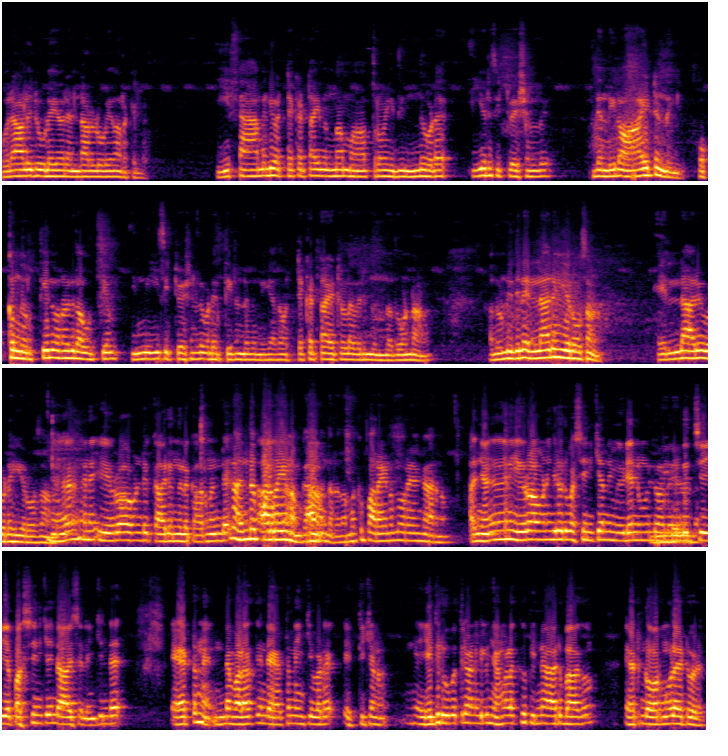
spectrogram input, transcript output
ഒരാളിലൂടെയോ രണ്ടാളിലൂടെയോ നടക്കില്ല. ഈ ഫാമിലി ഒറ്റക്കെട്ടായി നിന്നാൽ മാത്രം ഇത് ഇന്നിവിടെ ഈ ഒരു സിറ്റുവേഷനിൽ ഇതെന്തെങ്കിലും ആയിട്ടുണ്ടെങ്കിൽ ഒക്കെ നിർത്തി എന്ന് പറഞ്ഞൊരു ദൗത്യം ഇന്ന് ഈ സിറ്റുവേഷനിൽ ഇവിടെ എത്തിയിട്ടുണ്ടെന്നുണ്ടെങ്കിൽ അത് ഒറ്റക്കെട്ടായിട്ടുള്ളവർ നിന്നതുകൊണ്ടാണ്. അതുകൊണ്ട് ഇതിലെല്ലാവരും ഹീറോസാണ് എല്ലാവരും ഇവിടെ ഹീറോസ് ഞങ്ങൾ അങ്ങനെ ഹീറോ ആവേണ്ട കാര്യമൊന്നുമില്ല. കാരണം എന്താ? പറയണം? കാരണം എന്താ? നമുക്ക് പറയണം എന്ന് പറയാൻ കാരണം. അത് ഞങ്ങൾ അങ്ങനെ ഹീറോ ആവണമെങ്കിൽ ഒരു പക്ഷേ എനിക്ക് അന്ന് മീഡിയ മുന്നിൽ വന്ന് ഇത് ചെയ്യാം. പക്ഷേ എനിക്ക് അതിന്റെ ആവശ്യമില്ല. എനിക്ക് എന്റെ ഏട്ടനെ എന്റെ വളർത്തിന്റെ ഏട്ടനെ എനിക്ക് ഇവിടെ എത്തിക്കണം. ഏത് രൂപത്തിലാണെങ്കിലും ഞങ്ങൾക്ക് പിന്നെ ആ ഒരു ഭാഗം ഏട്ടന്റെ ഓർമ്മകളായിട്ട് വരും.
